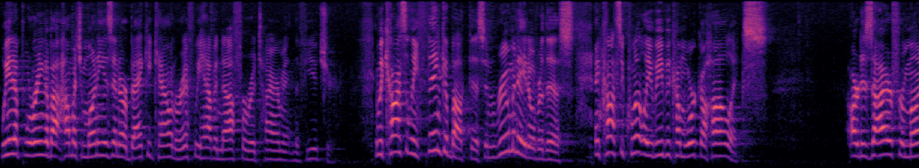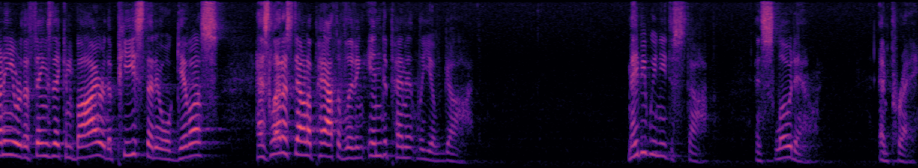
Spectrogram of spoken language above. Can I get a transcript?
We end up worrying about how much money is in our bank account or if we have enough for retirement in the future. And we constantly think about this and ruminate over this. And consequently, we become workaholics. Our desire for money or the things they can buy or the peace that it will give us has led us down a path of living independently of God. Maybe we need to stop and slow down and pray.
